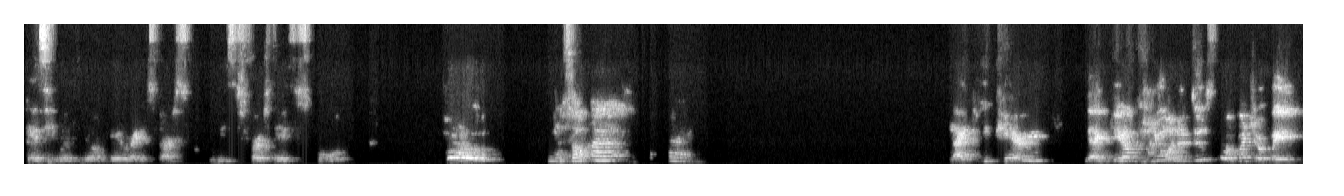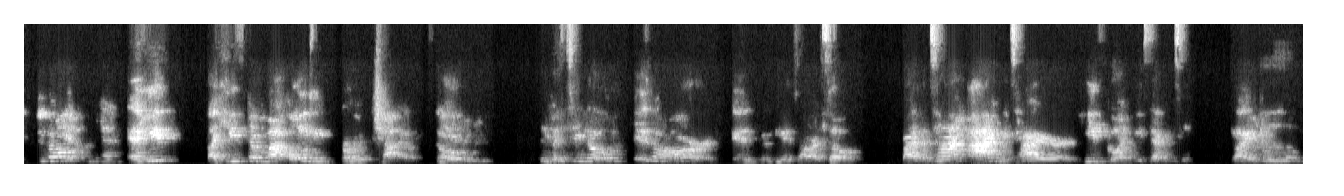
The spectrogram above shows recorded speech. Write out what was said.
because he was, you know, getting ready to start school, his first day of school. It's okay. Like you carry, like you you want to do stuff with your baby, you know. And he's like he's the, my only birth child, so. But you know, it's hard. It really is hard. So by the time I retire, he's going to be 17. Like, mm-hmm.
